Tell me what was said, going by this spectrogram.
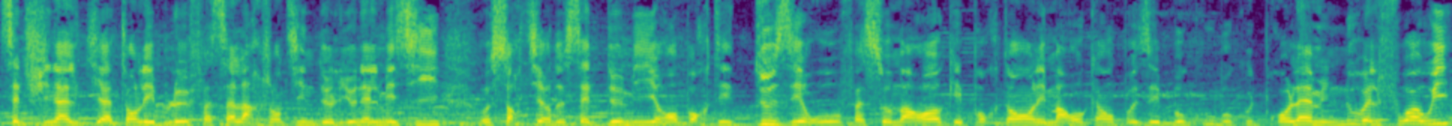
cette finale qui attend les Bleus face à l'Argentine de Lionel Messi au sortir de cette demi remportée 2-0 face au Maroc. Et pourtant, les Marocains ont posé beaucoup, beaucoup de problèmes. Une nouvelle fois, oui,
